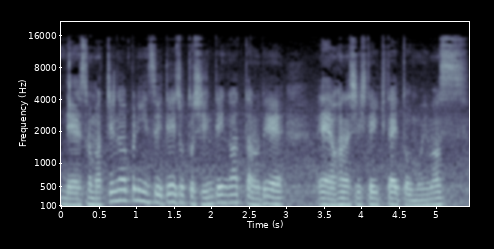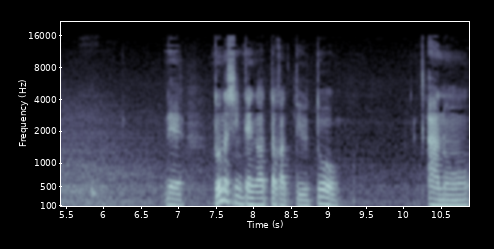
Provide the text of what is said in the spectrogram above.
でそのマッチングアプリについてちょっと進展があったので、えーお話ししていきたいと思います。でどんな進展があったかっていうとあの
